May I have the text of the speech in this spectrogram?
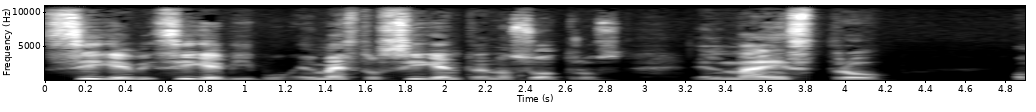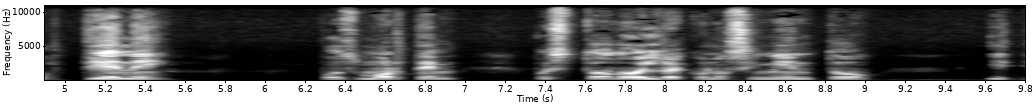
sigue, sigue vivo. El maestro sigue entre nosotros. El maestro obtiene post-mortem pues todo el reconocimiento y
